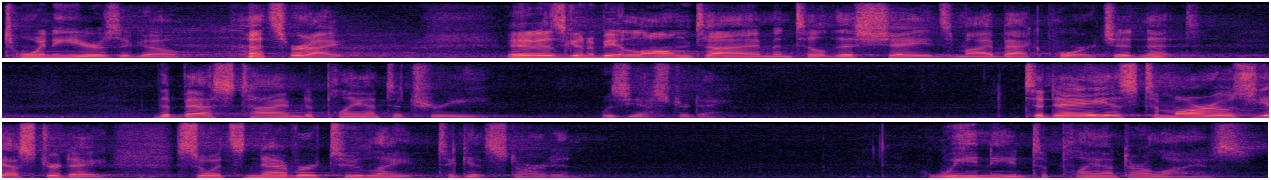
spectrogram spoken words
20 years ago. That's right. It is going to be a long time until this shades my back porch, isn't it? The best time to plant a tree was yesterday. Today is tomorrow's yesterday, so it's never too late to get started. We need to plant our lives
